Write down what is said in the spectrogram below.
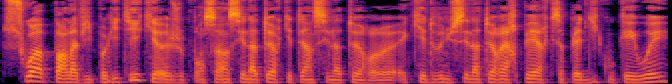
soit par la vie politique. Euh, je pense à un sénateur qui était un sénateur, euh, qui est devenu sénateur RPR, qui s'appelait Diku Keiwe,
